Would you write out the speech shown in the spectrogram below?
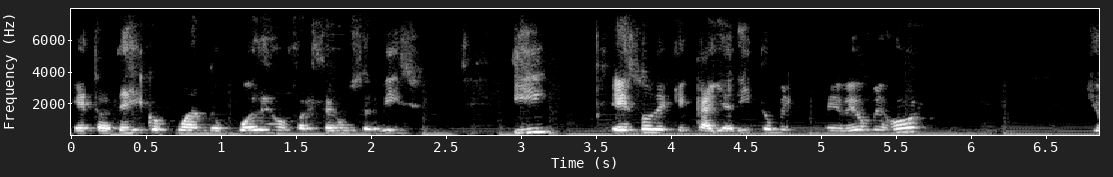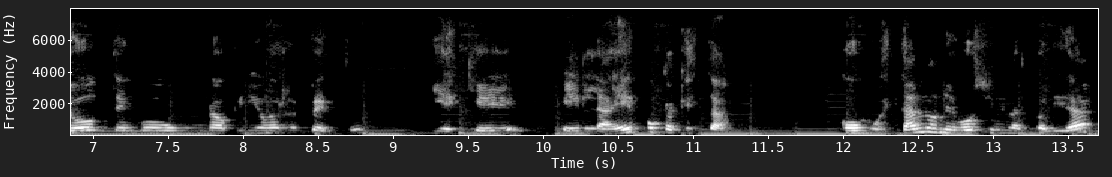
estratégico cuando puedes ofrecer un servicio. Y eso de que calladito me, me veo mejor, yo tengo una opinión al respecto, y es que en la época que estamos, como están los negocios en la actualidad,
